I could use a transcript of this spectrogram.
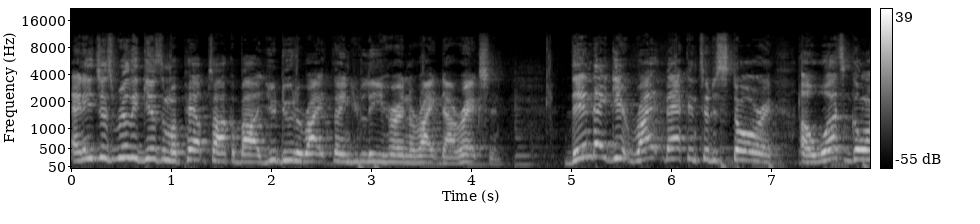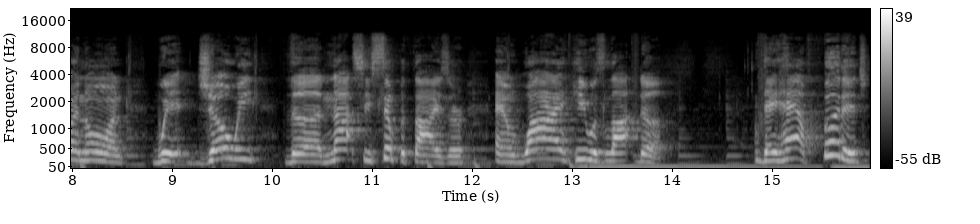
And he just really gives him a pep talk about you do the right thing, you lead her in the right direction. Then they get right back into the story of what's going on with Joey, the Nazi sympathizer, and why he was locked up. They have footage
